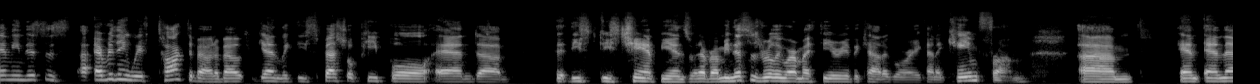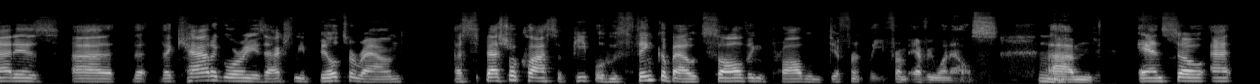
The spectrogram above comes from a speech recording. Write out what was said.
I mean this is uh, everything we've talked about about again like these special people and um, th- these these champions, whatever. I mean, this is really where my theory of the category kind of came from. Um, and and that is uh, the the category is actually built around a special class of people who think about solving problem differently from everyone else. Mm. Um, and so at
